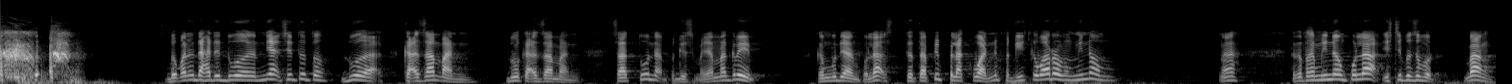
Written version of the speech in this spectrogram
Bermakna dah ada dua niat situ tu. Dua keazaman. Dua keazaman. Satu nak pergi semayang maghrib. Kemudian pula, tetapi pelakuan ni pergi ke warung minum. Nah, Tengah-tengah minum pula, isteri pun sebut. Bang,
